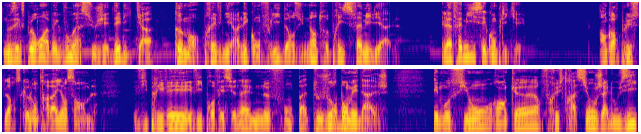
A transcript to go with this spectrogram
nous explorons avec vous un sujet délicat, comment prévenir les conflits dans une entreprise familiale. La famille, c'est compliqué. Encore plus lorsque l'on travaille ensemble. Vie privée et vie professionnelle ne font pas toujours bon ménage. Émotions, rancœur, frustration, jalousie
